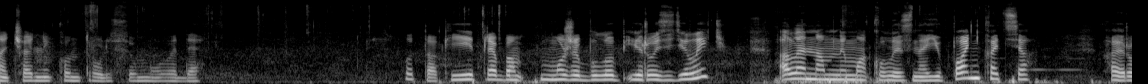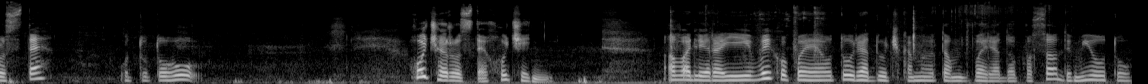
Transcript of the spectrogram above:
Начальник контроль всьому веде. Отак. Її треба, може було б і розділити, але нам нема коли з нею панькатися. Хай росте. От у того хоче росте, хоче ні. А Валера її викопає, ото рядочками, там два ряда посадимо, і ото,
